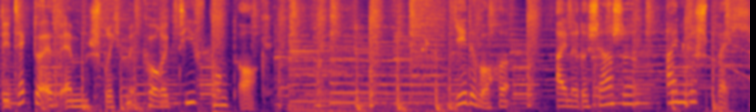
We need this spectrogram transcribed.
Detektor FM spricht mit Korrektiv.org. Jede Woche eine Recherche, ein Gespräch.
